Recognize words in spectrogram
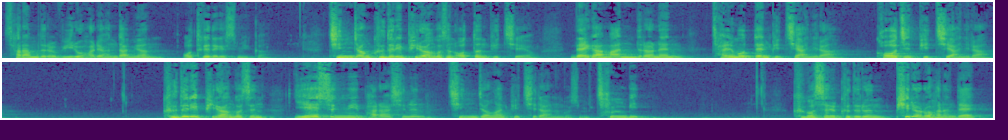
사람들을 위로하려 한다면 어떻게 되겠습니까? 진정 그들이 필요한 것은 어떤 빛이에요? 내가 만들어낸 잘못된 빛이 아니라 거짓 빛이 아니라 그들이 필요한 것은 예수님이 바라시는 진정한 빛이라는 것입니다. 참빛. 그것을 그들은 필요로 하는데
